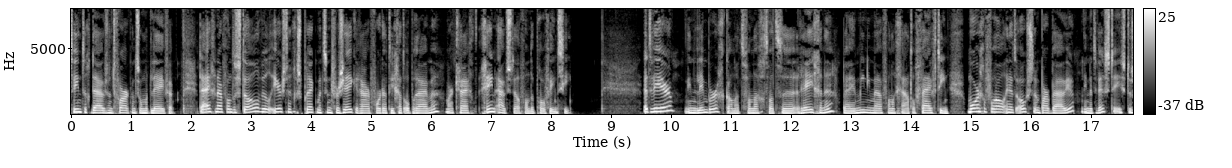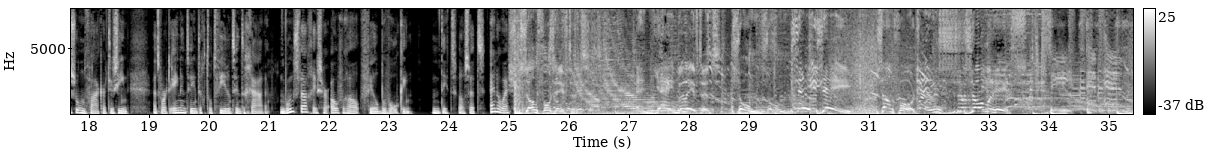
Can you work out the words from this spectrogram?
20.000 varkens om het leven. De eigenaar van de stal wil eerst een gesprek met zijn verzekeraar voordat hij gaat opruimen, maar krijgt geen uitstel van de provincie. Het weer. In Limburg kan het vannacht wat uh, regenen, bij een minima van een graad of 15. Morgen vooral in het oosten een paar buien. In het westen is de zon vaker te zien. Het wordt 21 tot 24 graden. Woensdag is er overal veel bewolking. Dit was het NOS. Zandvoort heeft het. En jij beleeft het. Zon. zon. Zee. Zee. Zandvoort. Een zomerhit.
